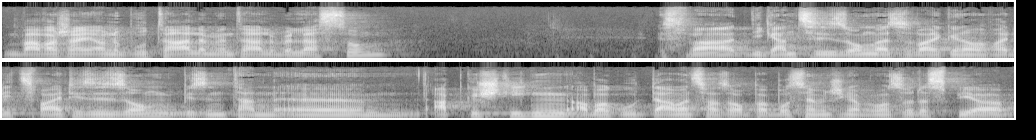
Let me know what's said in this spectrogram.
War wahrscheinlich auch eine brutale mentale Belastung. Es war die ganze Saison, also es war genau, war die zweite Saison. Wir sind dann äh, abgestiegen, aber gut, damals war es auch bei Borussia Mönchengladbach immer so, dass wir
